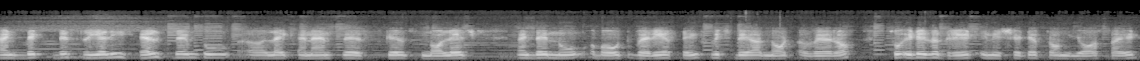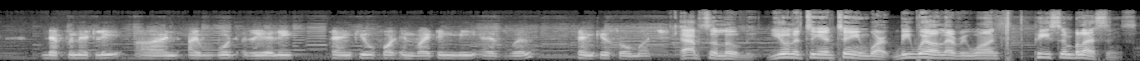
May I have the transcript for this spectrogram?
And thi- this really helps them to uh, like enhance their skills, knowledge, and they know about various things which they are not aware of. So it is a great initiative from your side, definitely. And I would really thank you for inviting me as well. Thank you so much. Absolutely. Unity and teamwork. Be well, everyone. Peace and blessings.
